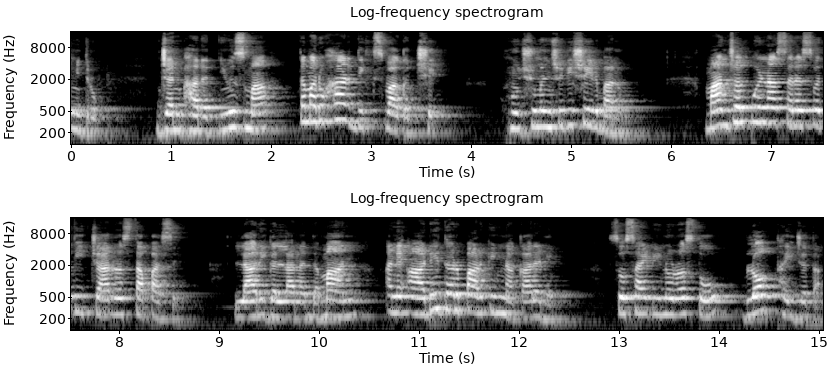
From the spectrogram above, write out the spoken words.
મિત્રો, જનભારત ન્યૂઝમાં તમારું હાર્દિક સ્વાગત છે. હું છું મંજુરી શેરબાનુ. માંજલપુરના સરસ્વતી ચાર રસ્તા પાસે, લારી ગલ્લાના દમાન અને આડેધડ પાર્કિંગના કારણે સોસાયટીનો રસ્તો બ્લોક થઈ જતા.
